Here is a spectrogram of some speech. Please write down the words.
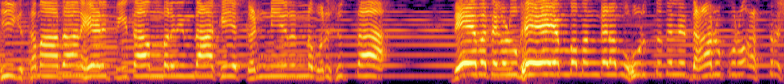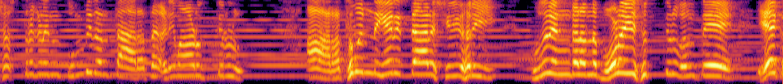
ಹೀಗೆ ಸಮಾಧಾನ ಹೇಳಿ ಪೀತಾಂಬರದಿಂದ ಆಕೆಯ ಕಣ್ಣೀರನ್ನು ಒರೆಸುತ್ತಾ, ದೇವತೆಗಳು ಘೇ ಎಂಬ ಮಂಗಳ ಮುಹೂರ್ತದಲ್ಲಿ ದಾರುಕನು ಅಸ್ತ್ರಶಸ್ತ್ರಗಳಿಂದ ತುಂಬಿದಂತ ರಥ ಅಣಿ ಮಾಡುತ್ತಿರಲು ಆ ರಥವನ್ನು ಏರಿದ್ದಾರೆ ಶ್ರೀಹರಿ, ಕುದುರೆಗಳನ್ನು ಬೋಳಯಿಸುತ್ತಿರುವಂತೆ ಏಕ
